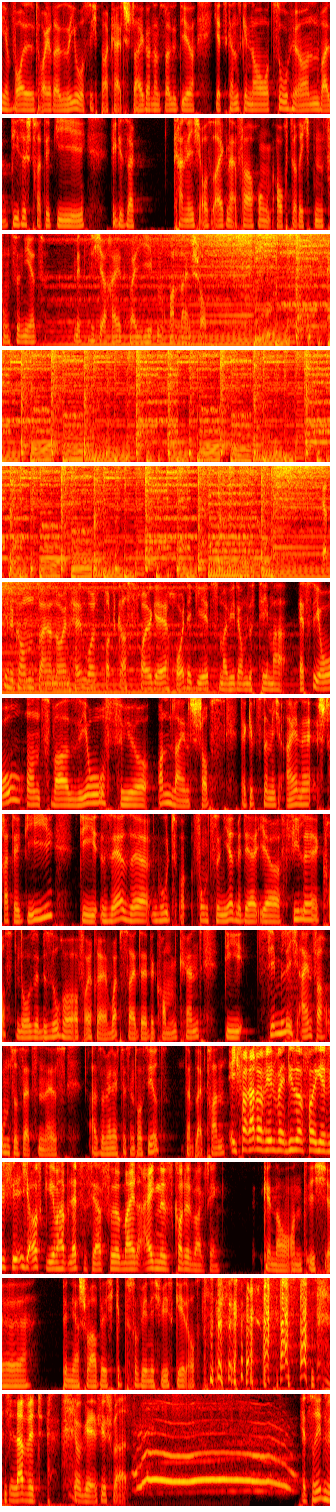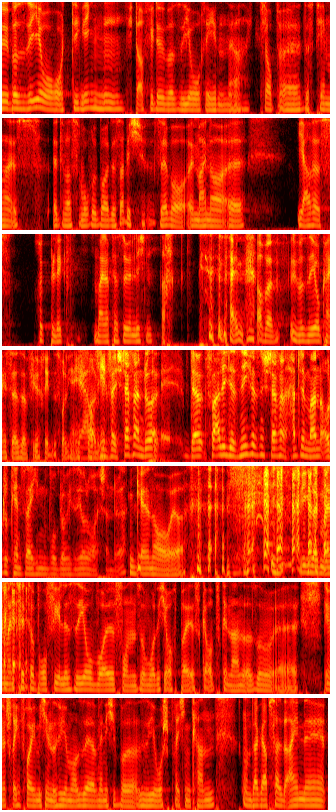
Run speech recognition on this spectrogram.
ihr wollt eure SEO-Sichtbarkeit steigern, dann solltet ihr jetzt ganz genau zuhören, weil diese Strategie, wie gesagt, kann ich aus eigener Erfahrung auch berichten, funktioniert mit Sicherheit bei jedem Online-Shop. Herzlich willkommen zu einer neuen Helmwolf Podcast Folge. Heute geht's mal wieder um das Thema SEO und zwar SEO für Online-Shops. Da gibt's nämlich eine Strategie, die sehr, sehr gut funktioniert, mit der ihr viele kostenlose Besucher auf eure Webseite bekommen könnt, die ziemlich einfach umzusetzen ist. Also wenn euch das interessiert, dann bleibt dran. Ich verrate auf jeden Fall in dieser Folge, wie viel ich ausgegeben habe letztes Jahr für mein eigenes Content Marketing. Genau, und ich äh, bin ja Schwabe, ich gebe so wenig wie es geht auch. Love it. Okay, viel Spaß. Jetzt reden wir über SEO. Ich darf wieder über SEO reden. Ja, ich glaube, äh, das Thema ist etwas, worüber, das habe ich selber in meiner äh, Jahresrückblick meiner persönlichen, ach Nein, aber über SEO kann ich sehr, sehr viel reden, das wollte ich eigentlich ja, sagen. Auf jeden Fall, Stefan, du, äh, der, für alle, die das nicht wissen, Stefan hatte mal ein Autokennzeichen, wo, glaube ich, SEO drauf stand, oder? Genau, ja. ich, wie gesagt, mein, mein Twitter-Profil ist SEO Wolf und so wurde ich auch bei Scout genannt. Also äh, dementsprechend freue ich mich natürlich immer sehr, wenn ich über SEO sprechen kann. Und da gab es halt eine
